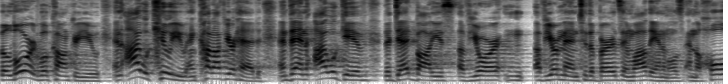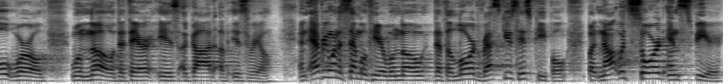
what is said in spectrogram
the Lord will conquer you, and I will kill you and cut off your head, and then I will give the dead bodies of your, of your men to the birds and wild animals, and the whole world will know that there is a God of Israel. And everyone assembled here will know that the Lord rescues his people, but not with sword and spear.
